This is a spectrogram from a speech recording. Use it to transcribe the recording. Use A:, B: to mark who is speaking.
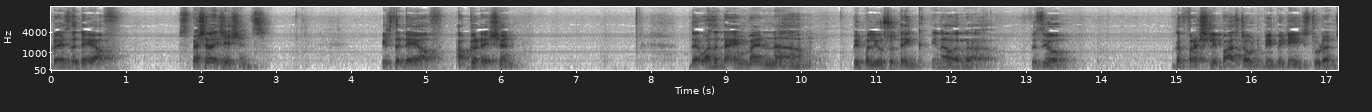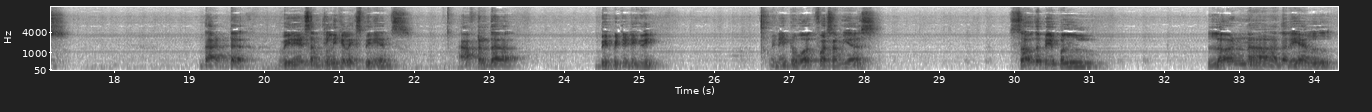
A: Today is the day of specializations. It's the day of upgradation. There was a time when um, people used to think in our uh, physio, the freshly passed out BPT students, that uh, we need some clinical experience after the BPT degree. We need to work for some years, serve the people, learn uh, the real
